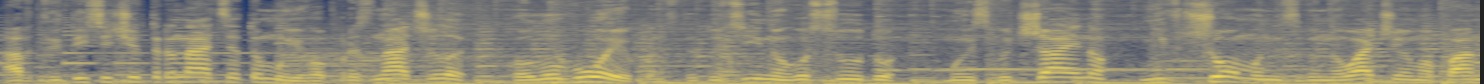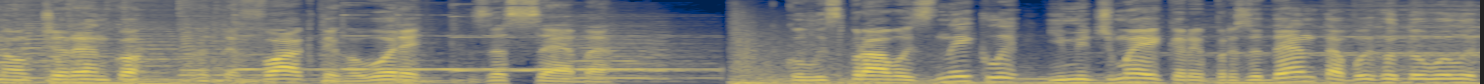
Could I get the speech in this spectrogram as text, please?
А в 2013-му його призначили головою Конституційного суду. Ми, звичайно, ні в чому не звинувачуємо пана Овчаренко, проте факти говорять за себе. Коли справи зникли, іміджмейкери президента виготовили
